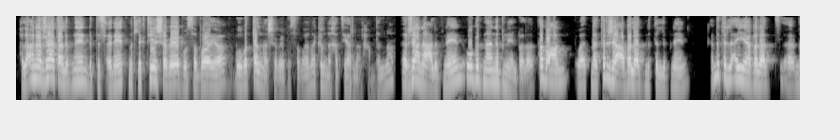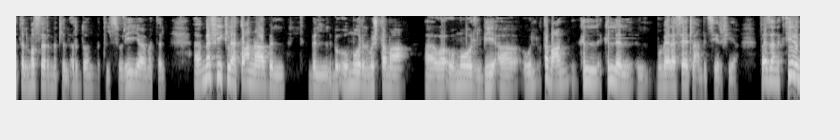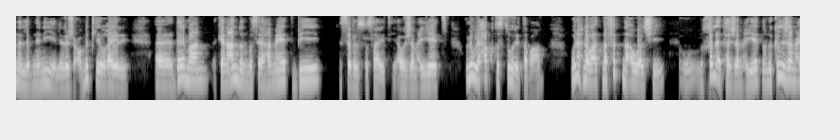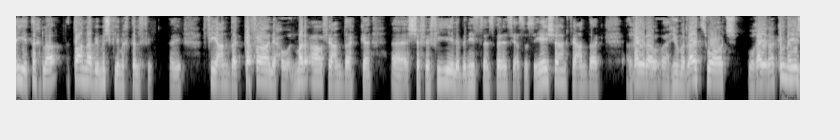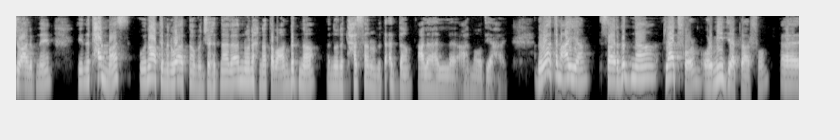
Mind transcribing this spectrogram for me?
هلا أنا رجعت على لبنان بالتسعينات مثل كتير شباب وصبايا وبطلنا شباب وصبايا كلنا ختيارنا الحمد لله. رجعنا على لبنان وبدنا نبني البلد. طبعا وقت ما ترجع على بلد مثل لبنان مثل أي بلد مثل مصر مثل الأردن مثل سوريا مثل ما فيك لا تعنى بال... بال... بأمور المجتمع وأمور البيئة وطبعا كل كل الممارسات اللي عم بتصير فيها. فاذا كثير من اللبنانيه اللي رجعوا مثلي وغيري دائما كان عندهم مساهمات بال civil society أو الجمعيات واللي هو حق دستوري طبعا. ونحن وقت ما فتنا أول شيء وخلقت هالجمعيات لأنه كل جمعية تخلق تعنى بمشكلة مختلفة. في عندك كفا لحقوق المرأة في عندك آه، الشفافية Lebanese Transparency Association في عندك غيرها Human Rights Watch وغيرها كل ما يجوا على لبنان نتحمس ونعطي من وقتنا ومن جهدنا لأنه نحن طبعا بدنا إنه نتحسن ونتقدم على هالمواضيع هاي. بوقت معين صار بدنا platform أو media platform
